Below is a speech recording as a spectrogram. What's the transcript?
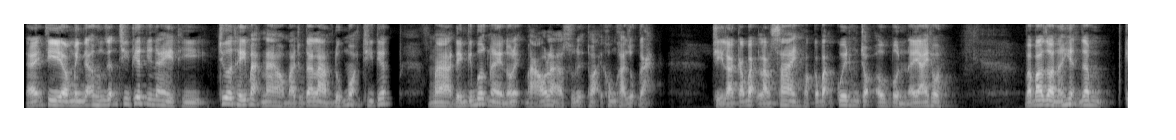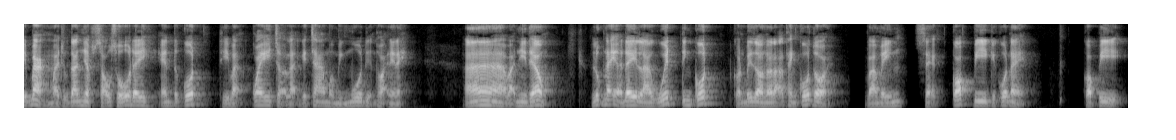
Đấy, thì ờ, mình đã hướng dẫn chi tiết như này thì chưa thấy bạn nào mà chúng ta làm đúng mọi chi tiết mà đến cái bước này nó lại báo là số điện thoại không khả dụng cả. Chỉ là các bạn làm sai hoặc các bạn quên không chọn Open AI thôi. Và bao giờ nó hiện ra cái bảng mà chúng ta nhập 6 số ở đây enter code thì bạn quay trở lại cái trang mà mình mua điện thoại này này. À bạn nhìn thấy không? Lúc nãy ở đây là waiting code còn bây giờ nó đã thành code rồi. Và mình sẽ copy cái code này. Copy.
